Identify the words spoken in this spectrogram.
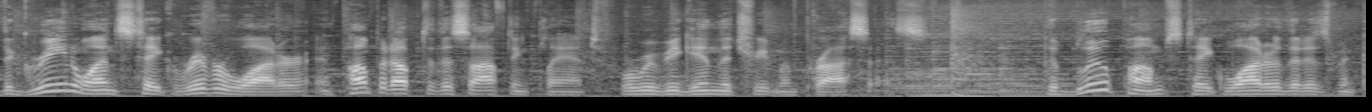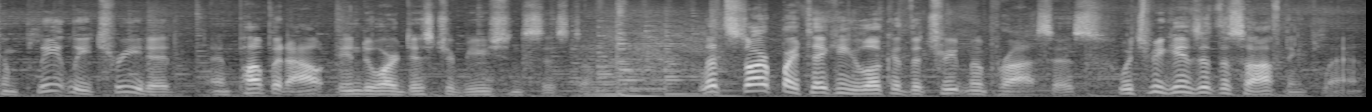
The green ones take river water and pump it up to the softening plant where we begin the treatment process. The blue pumps take water that has been completely treated and pump it out into our distribution system. Let's start by taking a look at the treatment process, which begins at the softening plant.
